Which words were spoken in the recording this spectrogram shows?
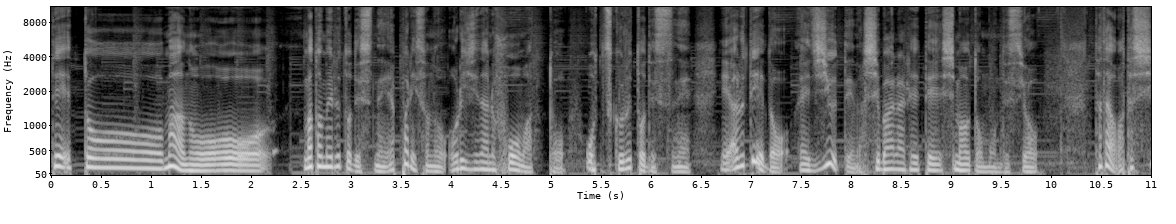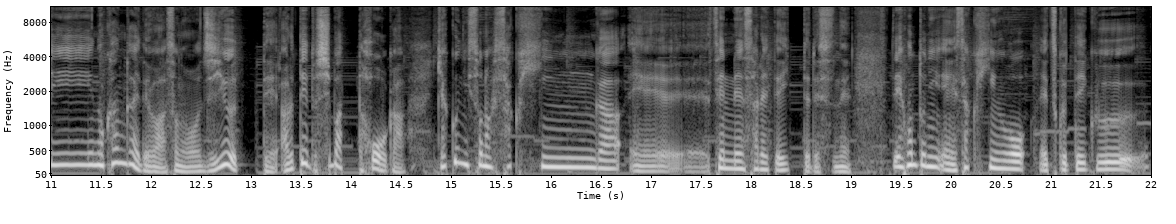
でえっとまああのまとめるとですね、やっぱりそのオリジナルフォーマットを作るとですね、ある程度自由っていうのは縛られてしまうと思うんですよ。ただ私の考えではその自由ってある程度縛った方が逆にその作品が、えー、洗練されていってですね。で本当に、え、作品を作っていく、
